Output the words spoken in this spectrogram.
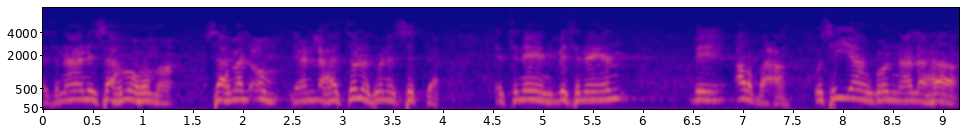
اثنان سهمهما سهم الأم لأن لها الثلث من الستة. اثنين باثنين بأربعة. وسيان قلنا لها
